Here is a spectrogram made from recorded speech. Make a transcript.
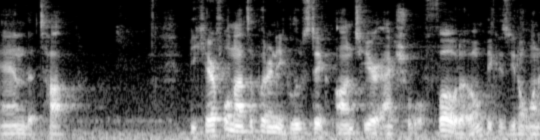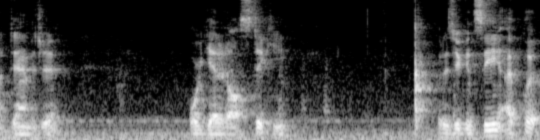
and the top. Be careful not to put any glue stick onto your actual photo because you don't want to damage it or get it all sticky. But as you can see, I put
